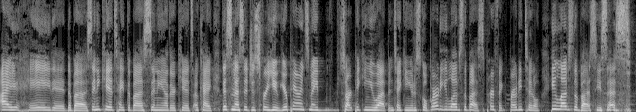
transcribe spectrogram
I hated the bus. Any kids hate the bus? Any other kids? Okay, this message is for you. Your parents may start picking you up and taking you to school. Brody loves the bus. Perfect. Brody Tittle. He loves the bus, he says.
